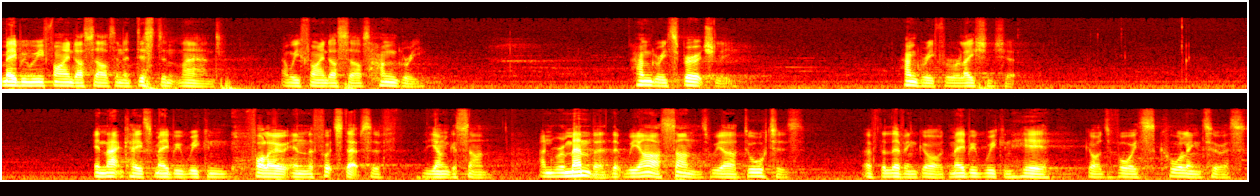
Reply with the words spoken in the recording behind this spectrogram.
Maybe we find ourselves in a distant land and we find ourselves hungry. Hungry spiritually, hungry for relationship. In that case, maybe we can follow in the footsteps of the younger son and remember that we are sons, we are daughters of the living God. Maybe we can hear God's voice calling to us,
